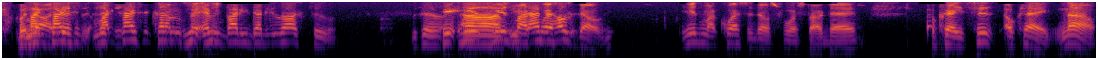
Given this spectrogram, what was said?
but Mike no, Tyson, listen, Mike Tyson coming for everybody that he lost to. Because here's, uh, here's my question though. Here's my question though, Sports Star Dave Okay, since, okay, now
